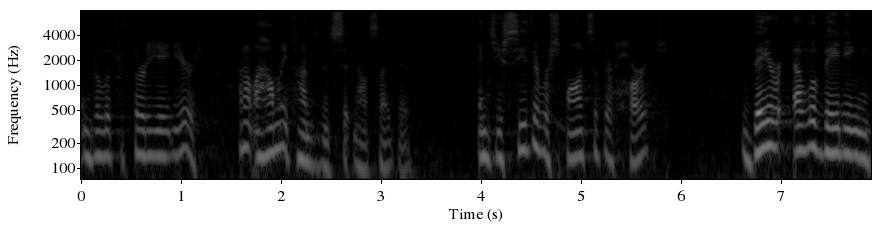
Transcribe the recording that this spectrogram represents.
invalid for 38 years. I don't know how many times he's been sitting outside there. And do you see the response of their heart? They are elevating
